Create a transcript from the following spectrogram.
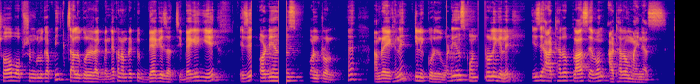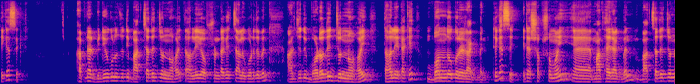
সব অপশনগুলোকে আপনি চালু করে রাখবেন। এখন আমরা একটু ব্যাগে যাচ্ছি। ব্যাগে গিয়ে এই যে অডিয়েন্স কন্ট্রোল হ্যাঁ? আমরা এখানে ক্লিক করে দেবো। অডিয়েন্স কন্ট্রোলে গেলে এই যে আঠারো প্লাস এবং আঠারো মাইনাস ঠিক আছে? আপনার ভিডিওগুলো যদি বাচ্চাদের জন্য হয়, তাহলে এই অপশনটাকে চালু করে দেবেন। আর যদি বড়দের জন্য হয়, তাহলে এটাকে বন্ধ করে রাখবেন, ঠিক আছে? এটা সব সময় মাথায় রাখবেন। বাচ্চাদের জন্য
